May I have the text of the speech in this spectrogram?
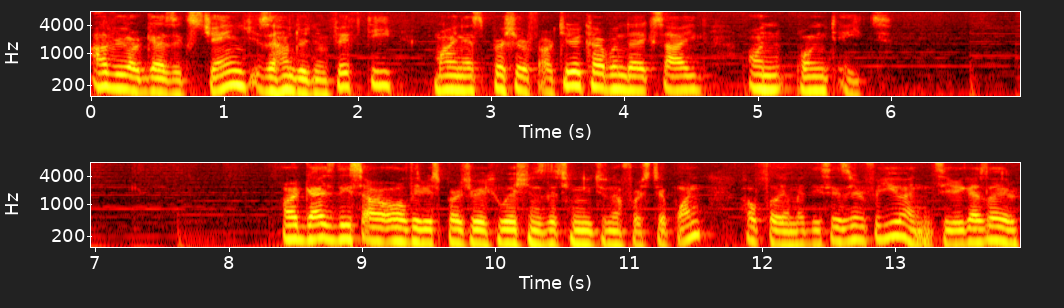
Alveolar gas exchange is 150 minus pressure of arterial carbon dioxide on 0.8. Alright guys, these are all the respiratory equations that you need to know for step 1. Hopefully I made this easier for you and see you guys later.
